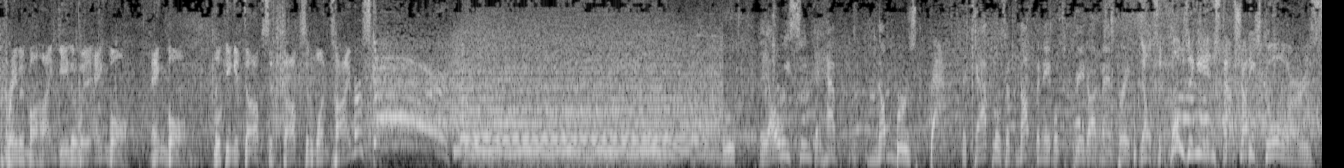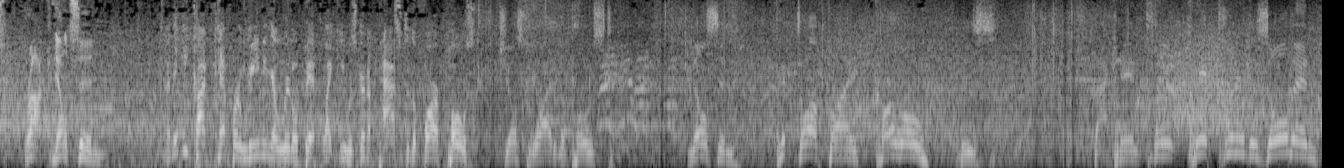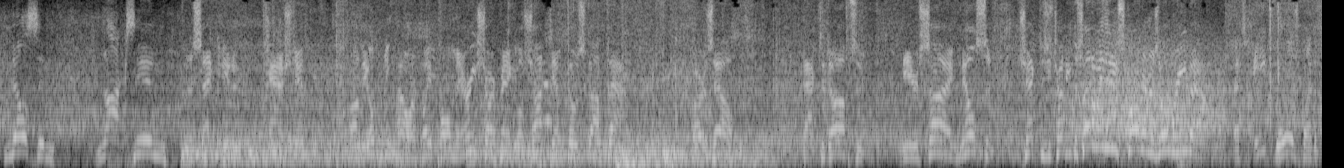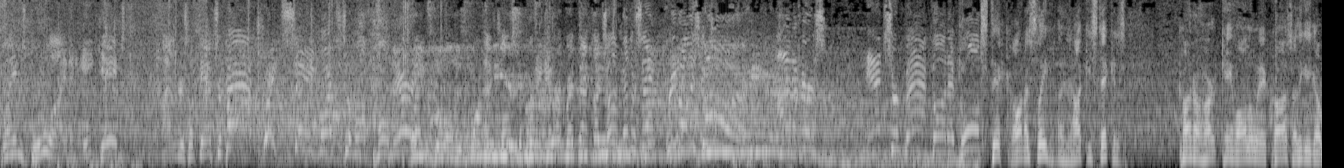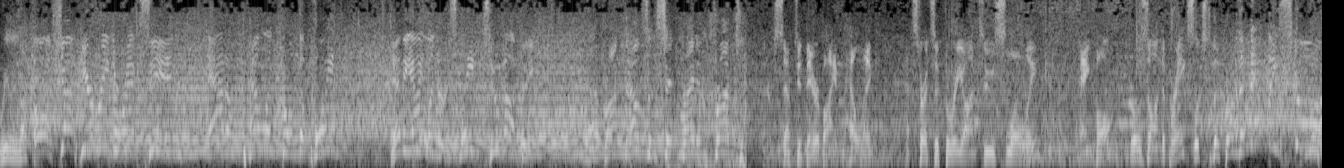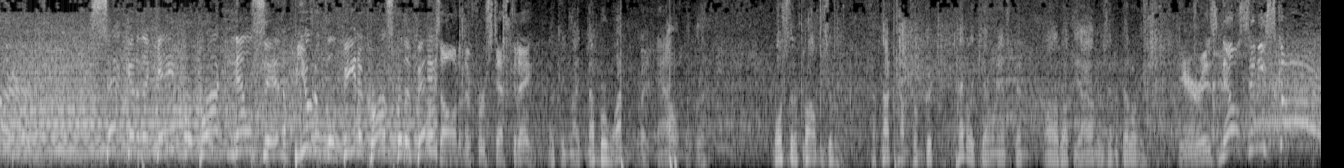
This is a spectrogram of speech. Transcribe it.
And Raymond behind gave it away to Engvall. Engvall looking at Dobson. Dobson one timer, score! They always seem to have numbers back. The Capitals have not been able to create odd-man breaks. Nelson closing in, snap shot, he scores. Brock Nelson. I think he caught Kuemper leaning a little bit like he was going to pass to the far post. Just wide of the post. Nelson picked off by Carlo. His backhand clear, can't clear the zone, and Nelson knocks in. For the second unit, cashed it on the opening power play. Palmieri, sharp angle shot. Demko stopped that. Barzal back to Dobson. Near side, Nelson checked as he tried to get the shot away, then he scored on his own rebound. That's eight goals by the Flames blue line in eight games. Islanders look to answer back. Great save, Markstrom off Palmieri. That close to putting New York right back on top. Another save, rebound, is gone. Islanders answer back on a goal. Stick, honestly, a hockey stick is. Carter Hart came all the way across. I think he got really lucky. Oh, shot here redirects in. Adam Pelech from the point, and the Islanders lead 2 nothing. Uh, Brock Nelson sitting right in front. Intercepted there by Pelech. That starts a three on two slowly. Engvall throws on the brakes, looks to the front of the net. They score! Nelson. A beautiful feed across for the finish. Solid in their first test today. Looking like number one right now, but the, most of the problems have, have not come from good penalty killing. It's been all about the Islanders' inability. Here is Nelson. He scores!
